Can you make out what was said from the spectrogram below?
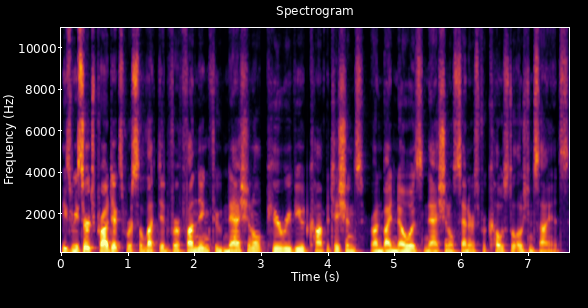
These research projects were selected for funding through national peer reviewed competitions run by NOAA's National Centers for Coastal Ocean Science.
